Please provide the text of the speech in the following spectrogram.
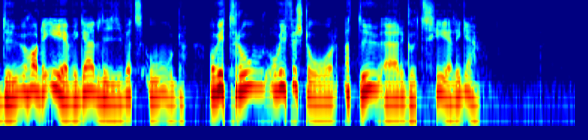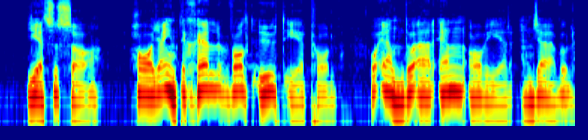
Du har det eviga livets ord och vi tror och vi förstår att du är Guds helige. Jesus sa, har jag inte själv valt ut er tolv och ändå är en av er en djävul.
